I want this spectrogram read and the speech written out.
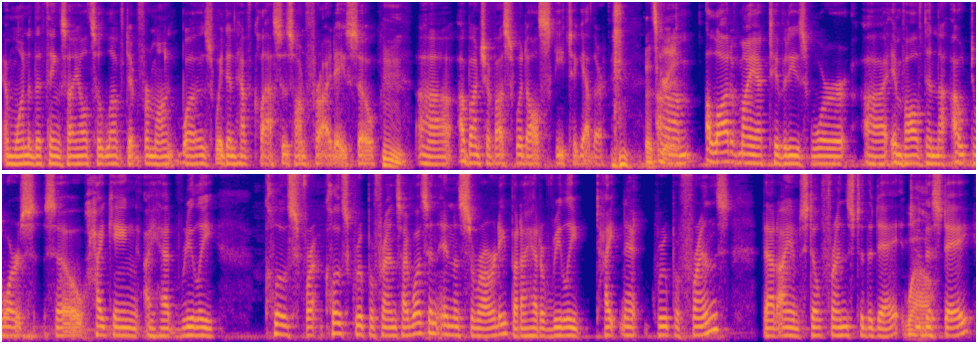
And one of the things I also loved at Vermont was we didn't have classes on Fridays, so uh, a bunch of us would all ski together. that's great. Um, a lot of my activities were uh, involved in the outdoors. So hiking, I had really close fr- close group of friends. I wasn't in a sorority, but I had a really tight knit group of friends that I am still friends to the day Wow. to this day,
